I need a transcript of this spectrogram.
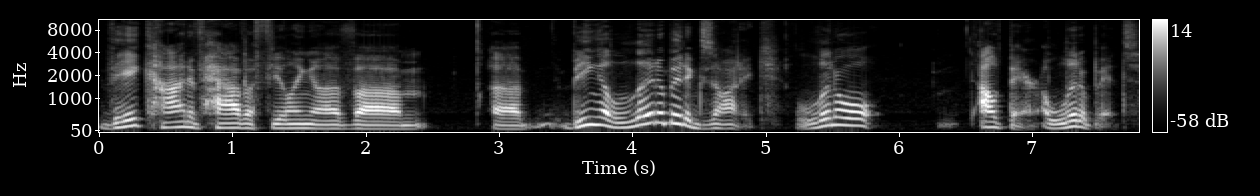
they kind of have a feeling of um, uh, being a little bit exotic, a little out there, a little bit.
